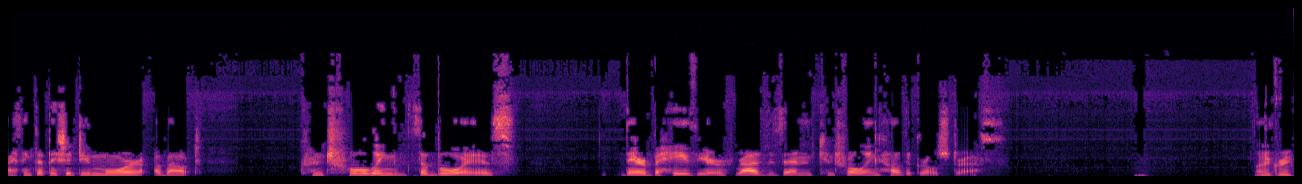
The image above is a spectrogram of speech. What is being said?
I think that they should do more about controlling the boys, their behavior, rather than controlling how the girls dress. I agree.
